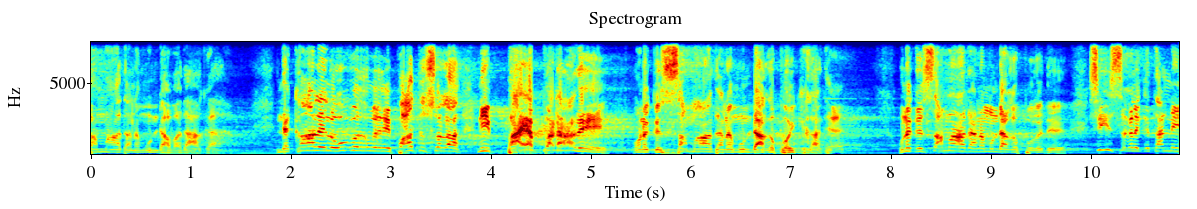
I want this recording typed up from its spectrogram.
சமாதானம் உண்டாவதாக. இந்த காலையில் ஒவ்வொருவரை பார்த்து சொல்ல நீ பயப்படாதே உனக்கு சமாதானம் உண்டாக போய்க்காத உனக்கு சமாதானம் உண்டாக போகுது. சீசர்களுக்கு தன்னை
